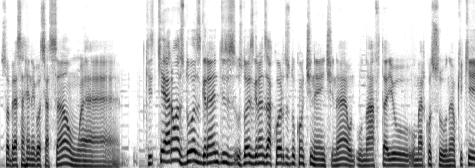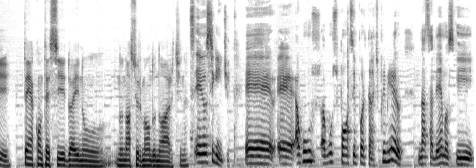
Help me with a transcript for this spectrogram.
sobre essa renegociação, é, que, que, eram as duas grandes, os dois grandes acordos do continente, né? O, o NAFTA e o, o Mercosul, né? O que, que tem acontecido aí no, no nosso irmão do norte, né? É o seguinte, é, é, alguns, alguns pontos importantes. Primeiro, nós sabemos que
